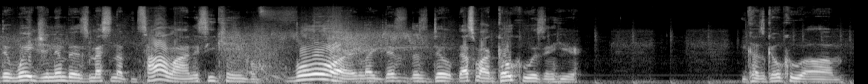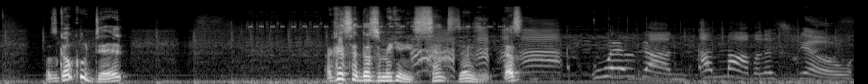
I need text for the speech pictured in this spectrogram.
the way Janemba is messing up the timeline is he came before. Like that's that's dope. That's why Goku isn't here. Because Goku um was Goku dead? I guess that doesn't make any sense, does it? That's well done. A marvelous show.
